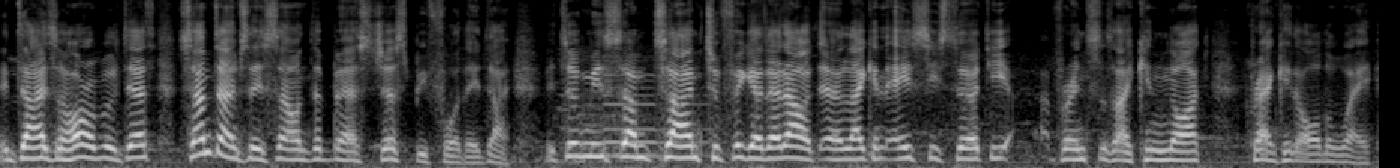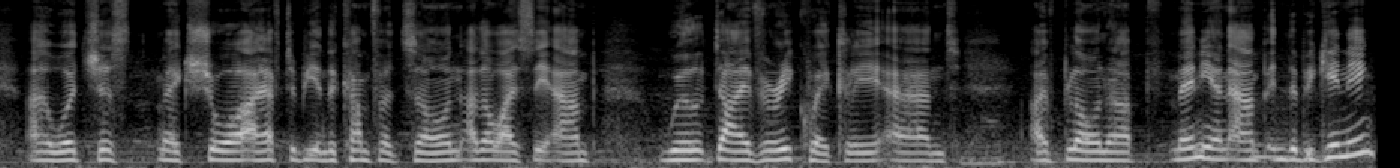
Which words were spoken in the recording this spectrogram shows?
it dies a horrible death. Sometimes they sound the best just before they die. It took me some time to figure that out. Uh, like an AC30, for instance, I cannot crank it all the way. I would just make sure I have to be in the comfort zone, otherwise the amp will die very quickly and I've blown up many an amp in the beginning.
